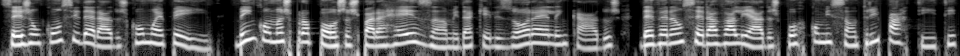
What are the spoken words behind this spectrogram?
sejam considerados como EPI, bem como as propostas para reexame daqueles ora elencados, deverão ser avaliadas por comissão tripartite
